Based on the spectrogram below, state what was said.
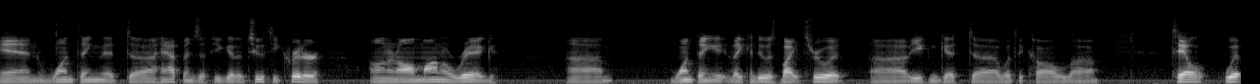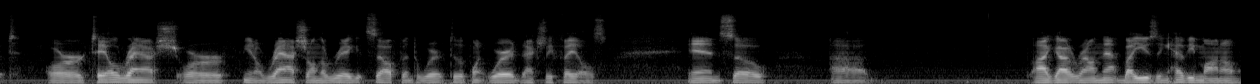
And one thing that uh, happens if you get a toothy critter on an all mono rig, um, one thing they can do is bite through it. Uh, you can get uh, what they call uh, tail whipped or tail rash or you know rash on the rig itself and to where to the point where it actually fails. And so uh, I got around that by using heavy mono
